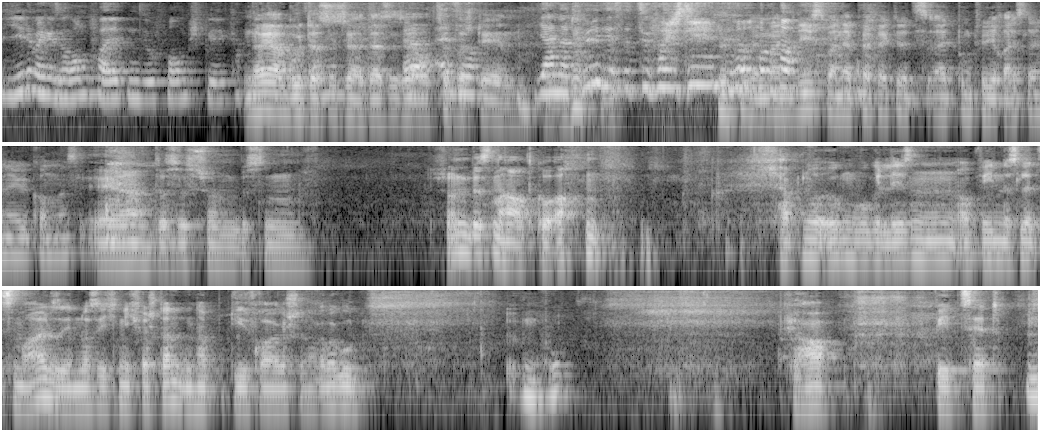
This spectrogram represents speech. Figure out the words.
jede Menge Sorgenfalten so vorm Spiel. Naja, gut, das ist ja, das ist ja auch zu also, verstehen. Ja, natürlich ist es zu verstehen. Wenn man liest, wann der perfekte Zeitpunkt für die Reißleine gekommen ist. Ja, das ist schon ein bisschen, schon ein bisschen hardcore. Ich habe nur irgendwo gelesen, ob wir ihn das letzte Mal sehen, was ich nicht verstanden habe, die Fragestellung. Aber gut. Irgendwo. Ja, BZ.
